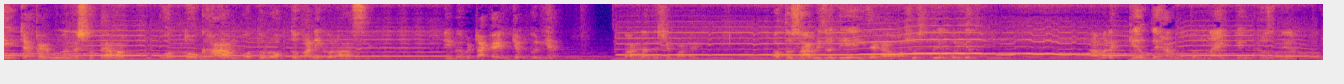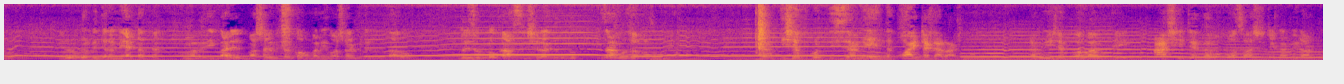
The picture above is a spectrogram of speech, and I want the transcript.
এই টাকাগুলোর সাথে আমার কত ঘাম, কত রক্ত পানি করা আছে। এইভাবে টাকা ইনকাম করিয়া বাংলাদেশে পাঠাই। অথচ আমি যদি এই জায়গায় অসুস্থ হয়ে পড়ে থাকি আমার কেউ দেখার মতন নাই, কেউ খোঁজ নেওয়ার মতন নাই। এই ভিতরে আমি একা থাকি। আমার এই বাড়ির বাসার ভিতরে কোম্পানি বাসার ভিতরে আরও দুইজন লোক আছে, সেটা কিন্তু জাগো জাগো জমি। হিসাব করতেছি আমি এখানে কয় টাকা রাখব? আমি হিসাব করলাম এই আশি টাকা বা পঁচাশি টাকা আমি রাখব।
